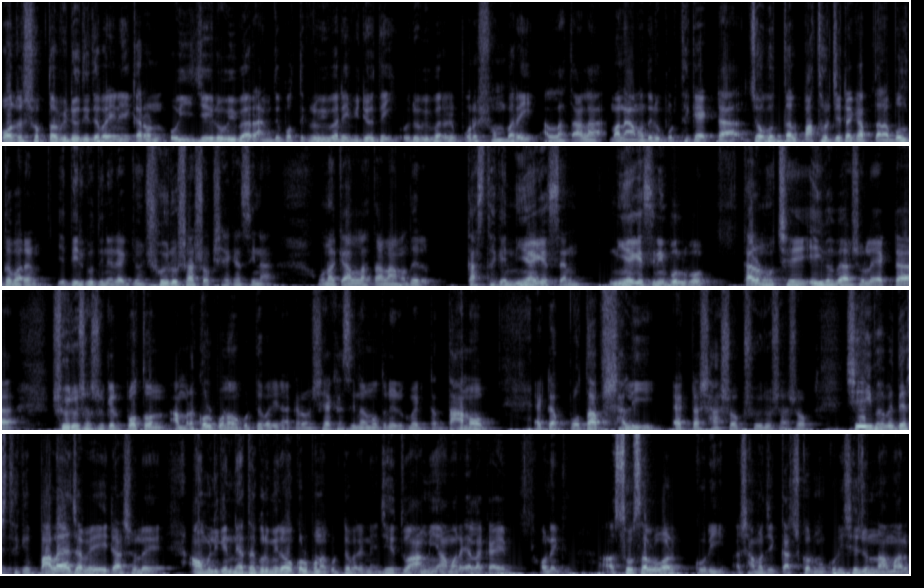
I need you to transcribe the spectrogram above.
পরের সপ্তাহ ভিডিও দিতে পারিনি, কারণ ওই যে রবিবার, আমি তো প্রত্যেক রবিবারে ভিডিও দিই, ওই রবিবারের পরের সোমবারেই আল্লাহ তালা মানে আমাদের উপর থেকে একটা জগদ্দাল পাথর যেটাকে আপনারা বলতে পারেন, যে দীর্ঘদিনের একজন স্বৈর শাসক শেখ হাসিনা, ওনাকে আল্লাহ তালা আমাদের কাছ থেকে নিয়ে গেছেন। নিয়ে গেছেনই বলব। কারণ হচ্ছে এইভাবে আসলে একটা স্বৈরশাসকের পতন আমরা কল্পনাও করতে পারি না। কারণ শেখ হাসিনার মতন এরকম একটা দানব, একটা প্রতাপশালী একটা শাসক, স্বৈরশাসক, সে এইভাবে দেশ থেকে পালায়া যাবে, এটা আসলে আওয়ামী লীগের নেতাকর্মীরাও কল্পনা করতে পারে না যেহেতু আমি আমার এলাকায় অনেক সোশ্যাল ওয়ার্ক করি, সামাজিক কাজকর্ম করি, সেজন্য আমার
